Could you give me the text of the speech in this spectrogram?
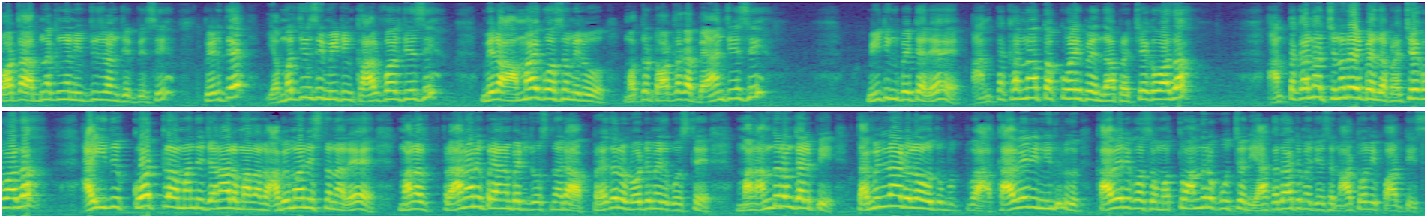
టోటల్ అదనకంగా నిద్రించాలని చెప్పేసి పెడితే ఎమర్జెన్సీ మీటింగ్ కాల్ ఫర్ చేసి మీరు ఆ అమ్మాయి కోసం మీరు మొత్తం టోటల్గా బ్యాన్ చేసి మీటింగ్ పెట్టారే? అంతకన్నా తక్కువైపోయిందా ప్రత్యేకవాదా? అంతకన్నా చిన్నదైపోయిందా ప్రత్యేకవాదా? ఐదు కోట్ల మంది జనాలు మనల్ని అభిమానిస్తున్నారే మన ప్రాణానికి ప్రాణం పెట్టి చూస్తున్నారు ఆ ప్రజలు రోడ్డు మీదకి వస్తే మనందరం కలిపి తమిళనాడులో కావేరీ నిధులు కావేరీ కోసం మొత్తం అందరూ కూర్చొని ఏకదాటి మీద చేశారు నాట్ ఓన్లీ పార్టీస్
